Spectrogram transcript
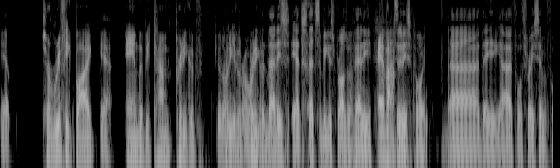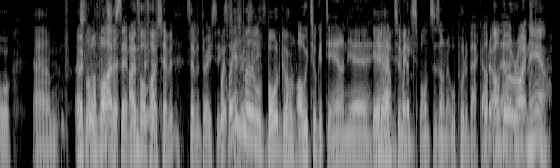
Yep. Terrific bloke. Yeah. And we've become pretty good. Good on pretty you, good, Brian. Pretty good. That mates. is, yeah, that's the biggest prize we've had here Ever. to this point. Uh, there you go. Four three seven four. Um, Oh, four, I've lost five, it. seven. Oh, four, five, seven. Seven three six. Where- where's my little board gone? Oh, we took it down. Yeah, Yeah. yeah. Yeah, too put many it- sponsors on it. We'll put it back up. it- I'll do the it right rake. now.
